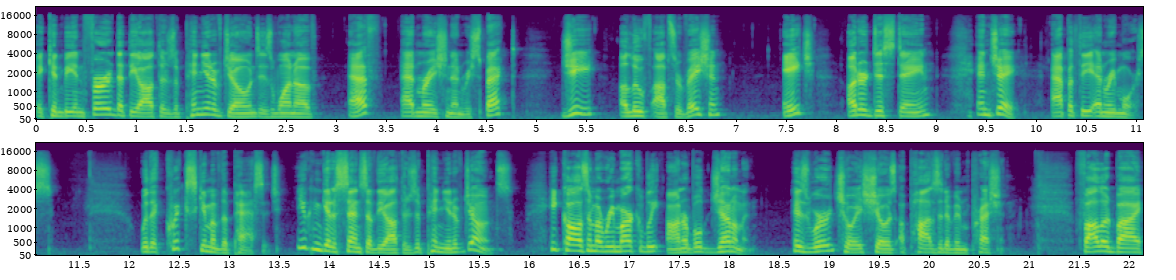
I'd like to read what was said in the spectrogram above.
it can be inferred that the author's opinion of Jones is one of F. Admiration and respect, G. Aloof observation, H. Utter disdain, and J. Apathy and remorse. With a quick skim of the passage, you can get a sense of the author's opinion of Jones. He calls him a remarkably honorable gentleman. His word choice shows a positive impression. Followed by,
